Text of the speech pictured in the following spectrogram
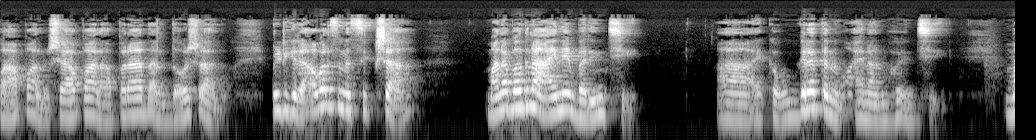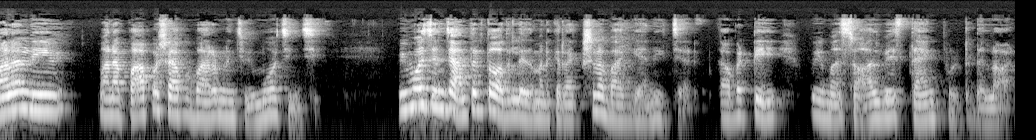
పాపాలు శాపాలు అపరాధాలు దోషాలు వీటికి రావాల్సిన శిక్ష మన బదులు ఆయనే భరించి ఆ యొక్క ఉగ్రతను ఆయన అనుభవించి మనల్ని మన పాపశాప భారం నుంచి విమోచించి విమోచించి అంతటితో వదలలేదు. మనకి రక్షణ భాగ్యాన్ని ఇచ్చాడు. కాబట్టి we must always thankful to the Lord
